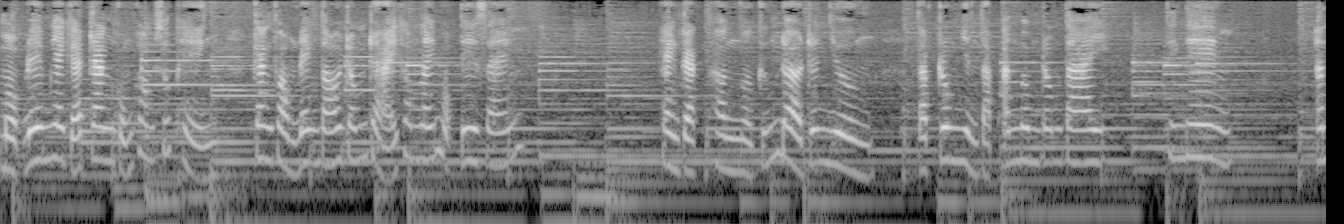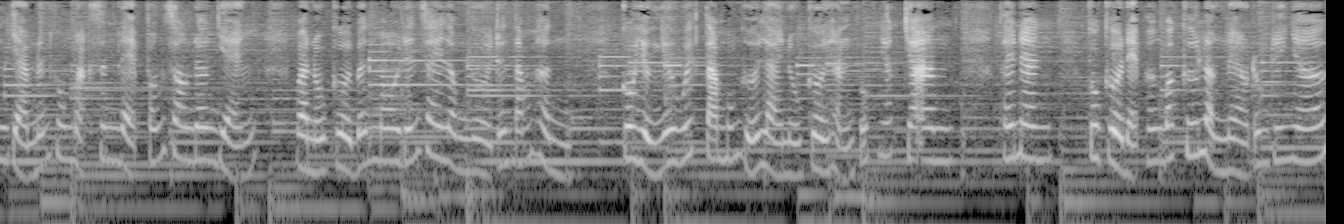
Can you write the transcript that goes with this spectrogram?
Một đêm ngay cả trăng cũng không xuất hiện. Căn phòng đen tối trống trải không lấy một tia sáng. Hàng trạc thần ngồi cứng đờ trên giường, Tập trung nhìn tập album trong tay. Thiên thiên Anh chạm đến khuôn mặt xinh đẹp phấn son đơn giản Và nụ cười bên môi đến say lòng người trên tấm hình. Cô dường như quyết tâm muốn gửi lại nụ cười hạnh phúc nhất cho anh. Thế nên, cô cười đẹp hơn bất cứ lần nào trong trí nhớ.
